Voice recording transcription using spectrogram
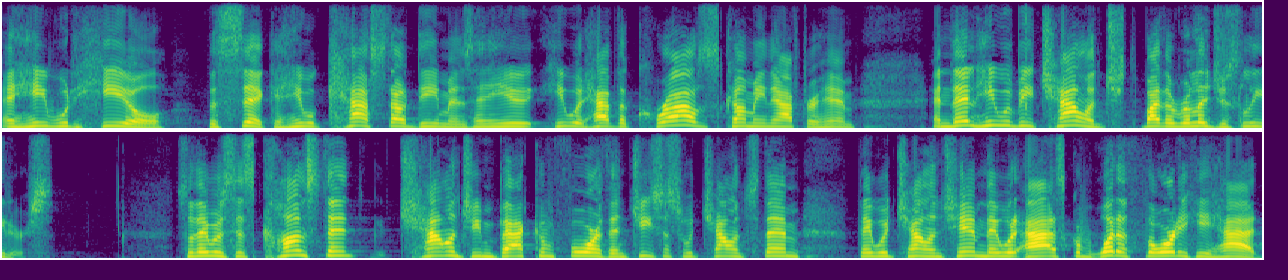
and he would heal the sick, and he would cast out demons, and he, he would have the crowds coming after him. And then he would be challenged by the religious leaders. So there was this constant challenging back and forth, and Jesus would challenge them. They would challenge him. They would ask of what authority he had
